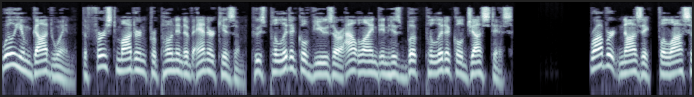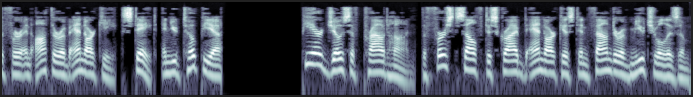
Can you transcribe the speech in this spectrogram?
William Godwin, the first modern proponent of anarchism, whose political views are outlined in his book Political Justice Robert Nozick, philosopher and author of Anarchy, State, and Utopia. Pierre-Joseph Proudhon, the first self-described anarchist and founder of mutualism.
